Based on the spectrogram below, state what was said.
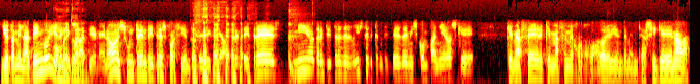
Yo también la tengo y el equipo la tiene, ¿no? Es un 33%, te diría. Un 33 mío, 33 del míster y 33 de mis compañeros que, que me hace que me hace mejor jugador, evidentemente. Así que nada,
